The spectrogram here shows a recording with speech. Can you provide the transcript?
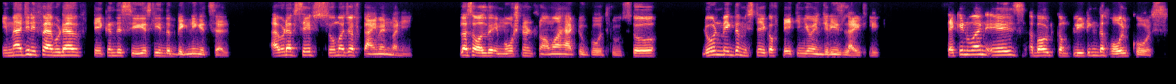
Imagine if I would have taken this seriously in the beginning itself. I would have saved so much of time and money, plus all the emotional trauma I had to go through. So don't make the mistake of taking your injuries lightly. Second one is about completing the whole course.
